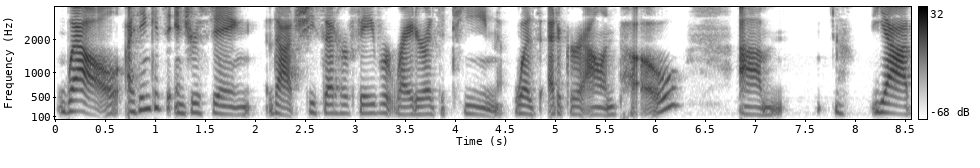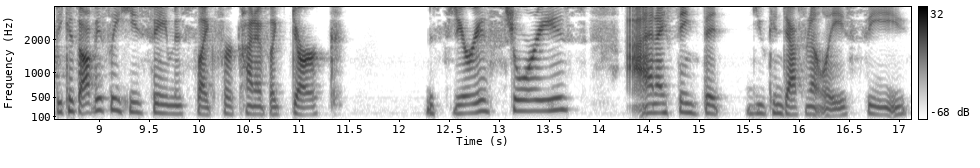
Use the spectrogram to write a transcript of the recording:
Well, I think it's interesting that she said her favorite writer as a teen was Edgar Allan Poe. Um, yeah, because obviously he's famous like for kind of like dark, mysterious stories, and I think that you can definitely see,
